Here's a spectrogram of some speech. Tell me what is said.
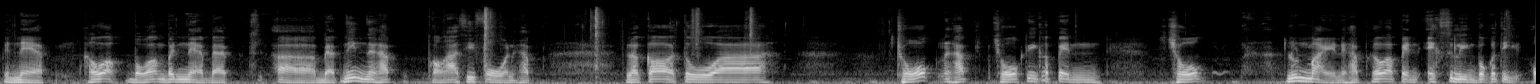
เป็นแหนบเขาบอกบอกว่ามันเป็นแหนบแบบแบบนิ่มนะครับของ RC4 นะครับ แล้วก็ตัวโชคนะครับ โชคนี่ก็เป็นโชค รุ่นใหม่นะครับเขาว่าเป็น X Ring ปกติ O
